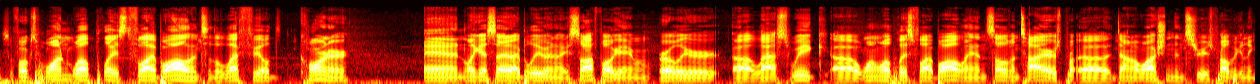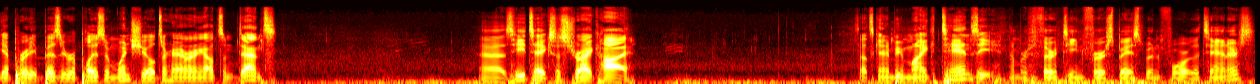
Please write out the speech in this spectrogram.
So folks, one well-placed fly ball into the left field corner and like I said, I believe in a softball game earlier uh, last week, uh, one well-placed fly ball, and Sullivan Tires uh, down on Washington Street is probably going to get pretty busy replacing windshields or hammering out some dents. As he takes a strike high. So that's going to be Mike Tansey, number 13 first baseman for the Tanners.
